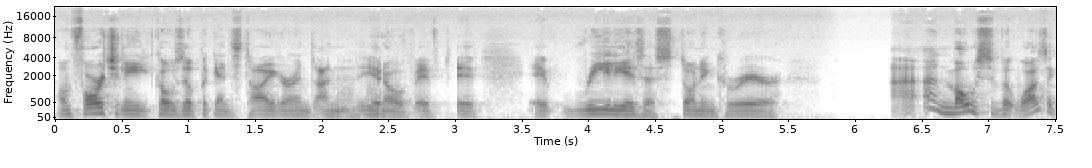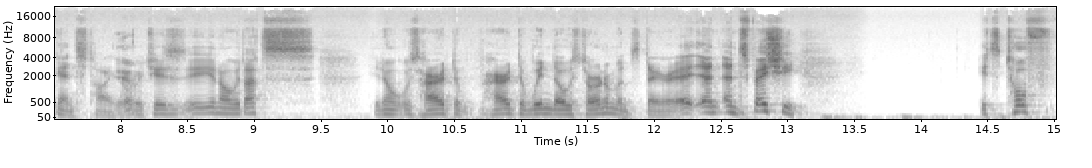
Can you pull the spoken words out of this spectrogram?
unfortunately, he goes up against Tiger, and and you mm-hmm. know, if it it really is a stunning career, and most of it was against Tiger, Yeah. which is you know that's you know it was hard to hard to win those tournaments there, and and especially it's tough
